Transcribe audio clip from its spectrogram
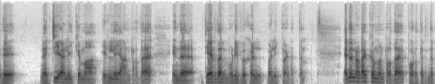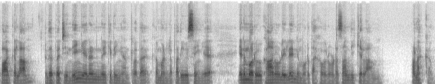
இது வெற்றி அளிக்குமா இல்லையான்றத இந்த தேர்தல் முடிவுகள் வெளிப்படுத்தும். என்ன நடக்கும்ன்றதை பொறுத்திருந்து பார்க்கலாம். இதை பற்றி நீங்கள் என்ன நினைக்கிறீங்கன்றதை கமெண்ட்டில் பதிவு செய்யுங்க. இன்னும் ஒரு காணொலியில் இன்னும் ஒரு தகவலோடு சந்திக்கலாம். வணக்கம்.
